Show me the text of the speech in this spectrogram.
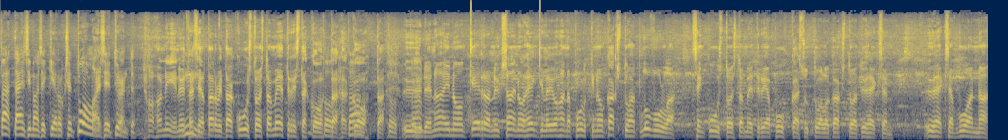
päättää ensimmäisen kierroksen tuollaiseen työntöön. No niin, nyt mm. siellä tarvitaan 16 metristä kohta. Totta, kohta. totta. Yhden ainoan kerran, yksi ainoa henkilö, Johanna Pulkkinen on 2000-luvulla sen 16 metriä puhkaissut tuolla 2009 9 vuonna.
